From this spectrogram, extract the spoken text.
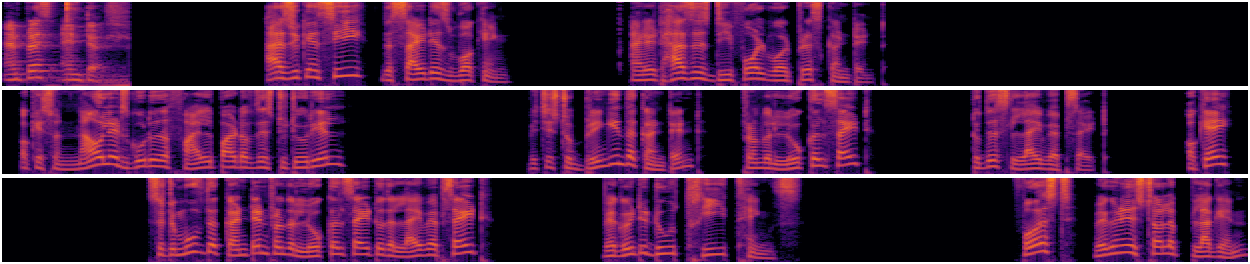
and press enter. As you can see, the site is working and it has its default WordPress content. Okay, so now let's go to the final part of this tutorial, which is to bring in the content from the local site to this live website. Okay? So to move the content from the local site to the live website, we're going to do three things. First, we're going to install a plugin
